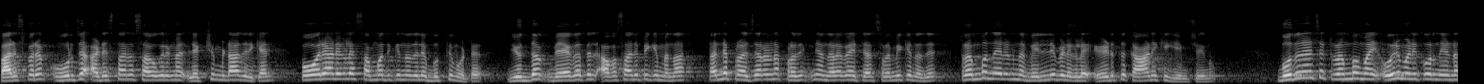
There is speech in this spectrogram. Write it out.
പരസ്പരം ഊർജ അടിസ്ഥാന സൗകര്യങ്ങൾ ലക്ഷ്യമിടാതിരിക്കാൻ പോരാളികളെ സമ്മതിക്കുന്നതിലെ ബുദ്ധിമുട്ട് യുദ്ധം വേഗത്തിൽ അവസാനിപ്പിക്കുമെന്ന തന്റെ പ്രചരണ പ്രതിജ്ഞ നിറവേറ്റാൻ ശ്രമിക്കുന്നതിൽ ട്രംപ് നേരിടുന്ന വെല്ലുവിളികളെ എടുത്തു കാണിക്കുകയും ചെയ്യുന്നു. ബുധനാഴ്ച ട്രംപുമായി ഒരു മണിക്കൂർ നീണ്ട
